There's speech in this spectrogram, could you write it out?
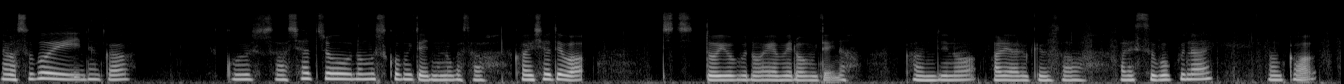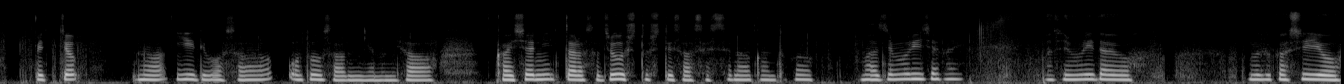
なんかすごいなんかこうさ社長の息子みたいなのがさ会社では父と呼ぶのはやめろみたいな感じのあれあるけどさあれすごくない？なんかめっちゃな家ではさお父さんやのにさ会社に行ったらさ上司としてさ接せなあかんとかマジ無理じゃない？マジ無理だよ。難しいよ。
